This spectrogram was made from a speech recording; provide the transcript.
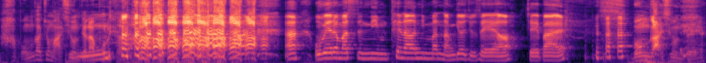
아, 뭔가 좀 아쉬운데 음. 라포르타. 아 오베르마스님 테나님만 남겨주세요. 제발. 뭔가 아쉬운데.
